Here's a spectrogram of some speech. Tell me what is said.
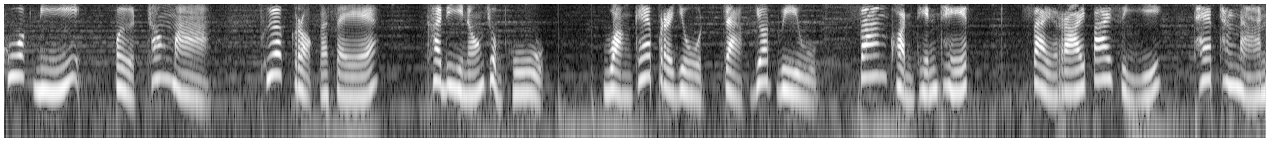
พวกนี้เปิดช่องมา เพื่อกรอกกระแส คดีน้องชมพู่หวังแค่ประโยชน์จากยอดวิว สร้างคอนเทนต์เท็จ ใส่ร้ายป้ายสี แทบทั้งนั้น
